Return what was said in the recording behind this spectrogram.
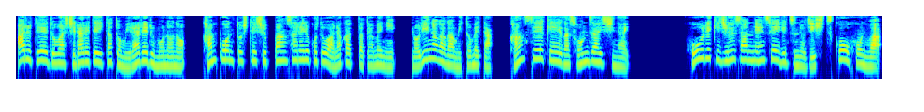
ある程度は知られていたとみられるものの、漢本として出版されることはなかったために、則長が認めた完成形が存在しない。法暦13年成立の自筆公本は、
